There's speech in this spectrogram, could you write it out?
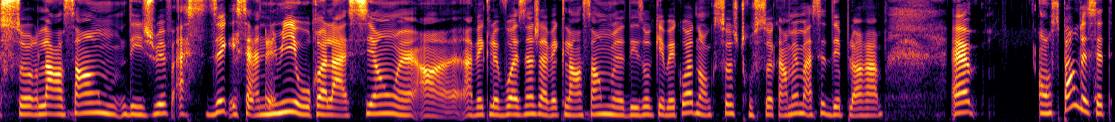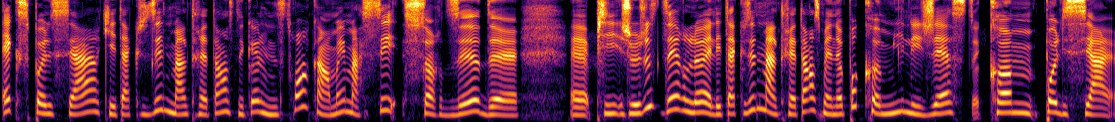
sur l'ensemble des Juifs assidiques et ça nuit aux relations avec le voisinage avec l'ensemble des autres Québécois. Donc ça, je trouve ça quand même assez déplorable. On se parle de cette ex-policière qui est accusée de maltraitance, Nicole, une histoire quand même assez sordide. Euh, euh, puis je veux juste dire, là, elle est accusée de maltraitance, mais elle n'a pas commis les gestes comme policière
